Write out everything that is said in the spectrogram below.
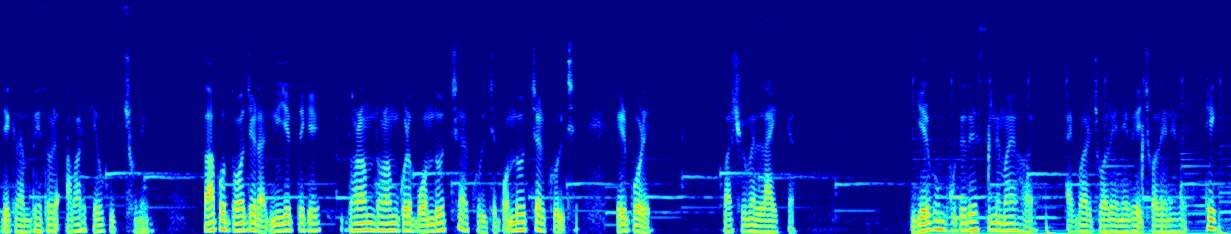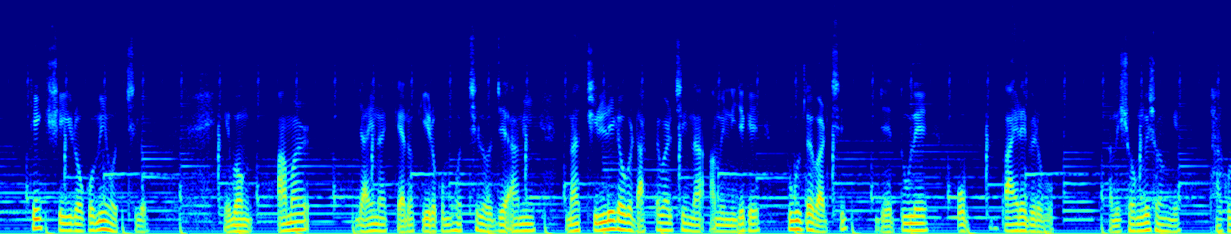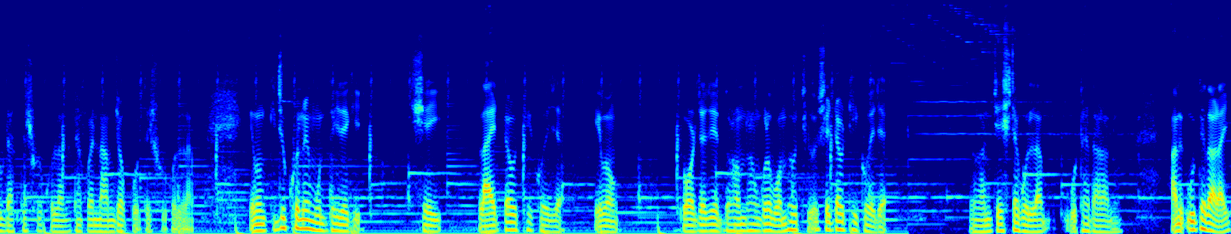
দেখলাম ভেতরে আবার কেউ কিচ্ছু নেই। তারপর দরজাটা নিজের থেকে ধরাম ধরাম করে বন্ধ হচ্ছে আর খুলছে, বন্ধ হচ্ছে আর খুলছে। এরপরে ওয়াশরুমের লাইটটা। যেরকম ভূতেদের সিনেমায় হয়, একবার জলে নেভে জলে নেভে। ঠিক ঠিক সেই রকমই হচ্ছিল। এবং আমার জানি না কেন কীরকম হচ্ছিল যে আমি না চিল্লি কাউকে ডাকতে পারছি, না আমি নিজেকে তুলতে পারছি, যে তুলে ও বাইরে বেরোবো। আমি সঙ্গে সঙ্গে ঠাকুর ডাকতে শুরু করলাম, ঠাকুরের নাম জপ করতে শুরু করলাম এবং কিছুক্ষণের মধ্যেই দেখি সেই লাইটটাও ঠিক হয়ে যায় এবং দরজা যে ধরম ধরম করে বন্ধ হচ্ছিল সেটাও ঠিক হয়ে যায়। এবং আমি চেষ্টা করলাম উঠে দাঁড়ানো আমি উঠে দাঁড়াই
